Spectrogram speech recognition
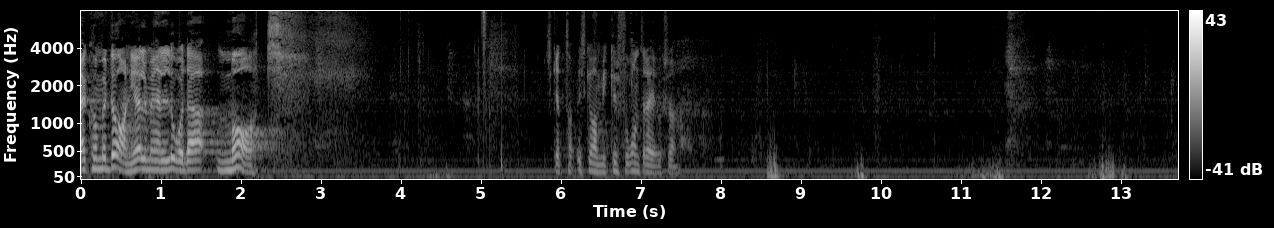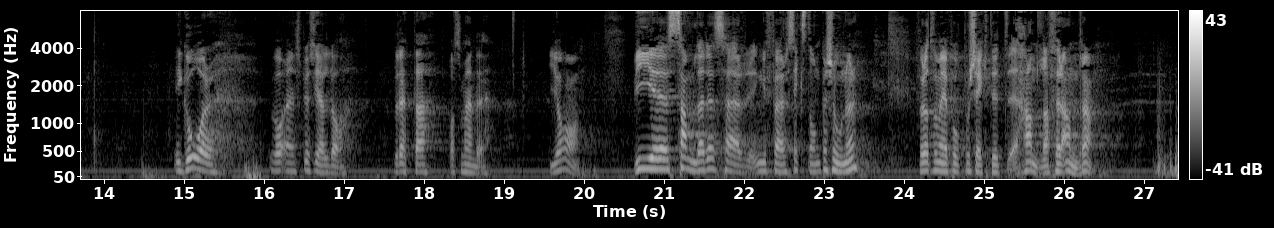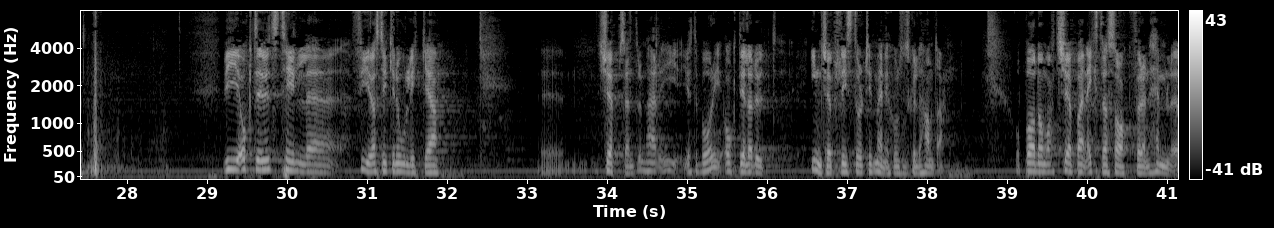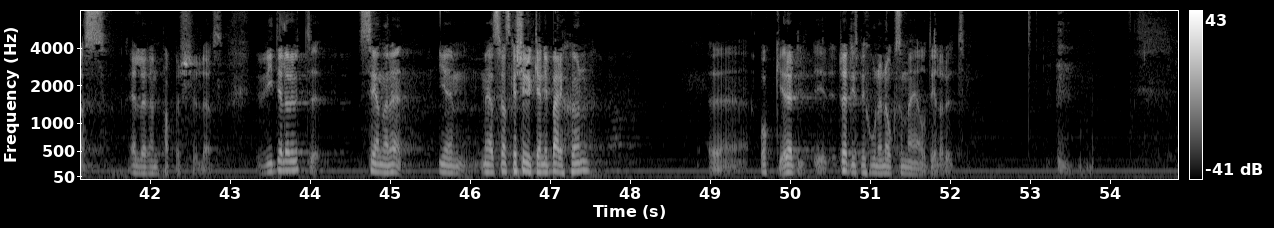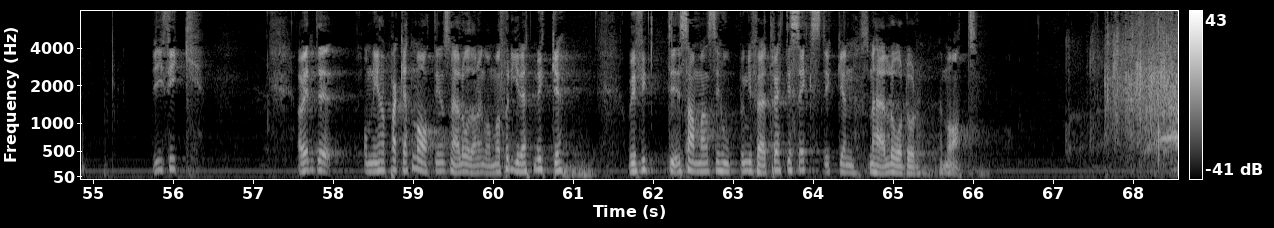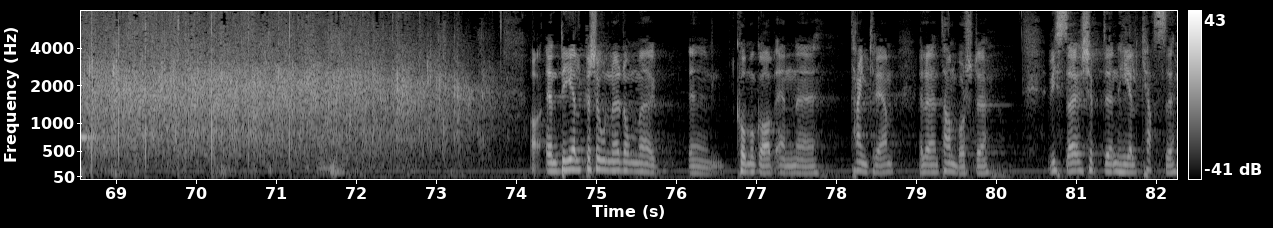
Här kommer Daniel med en låda mat. Vi ska, ta, vi ska ha mikrofon till dig också. Igår var en speciell dag. Berätta vad som hände. Ja, vi eh, samlades här ungefär 16 personer för att vara med på projektet Handla för andra. Vi åkte ut till eh, fyra stycken olika eh, köpcentrum här i Göteborg och delade ut inköpslistor till människor som skulle handla. Och bad dem att köpa en extra sak för en hemlös, eller en papperslös. Vi delade ut senare med Svenska kyrkan i Bergsjön eh, och Räddningsmissionen är också med och delar ut. Vi fick, jag vet inte om ni har packat mat i en sån här låda någon gång, man får i rätt mycket. Och vi fick tillsammans ihop ungefär 36 stycken såna här lådor med mat. Ja, en del personer de, eh, kom och gav en eh, tandkräm eller en tandborste. Vissa köpte en hel kasse.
